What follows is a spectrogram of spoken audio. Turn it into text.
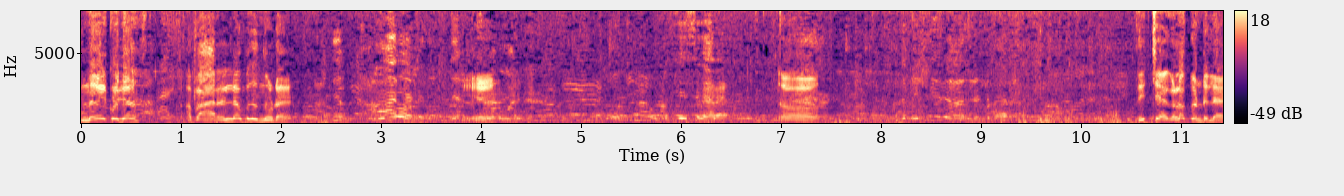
ഇന്ന കഴിക്കൂല? അപ്പൊ ആരെല്ലാം അപ്പൊ തിന്നൂടെ. ആ. ഇത് ചെകളൊക്കെ ഉണ്ടല്ലേ?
